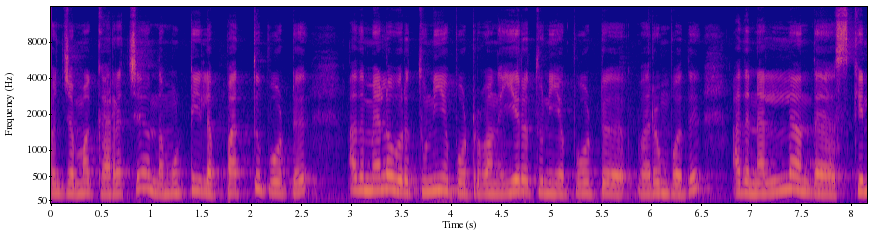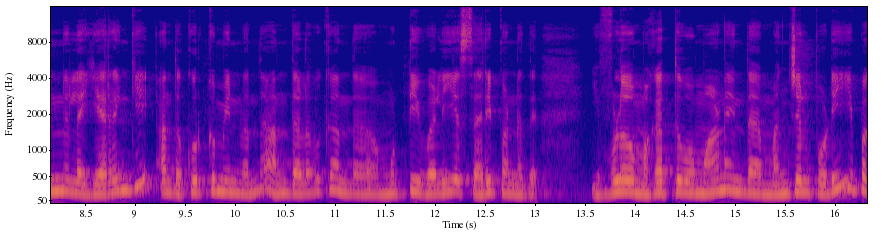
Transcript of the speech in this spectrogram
கொஞ்சமாக கரைச்சி அந்த முட்டியில் பத்து போட்டு அது மேலே ஒரு துணியை போட்டுருவாங்க. ஈர துணியை போட்டு வரும்போது அது நல்லா அந்த ஸ்கின்னில் இறங்கி அந்த குர்க்குமீன் வந்து அந்த அளவுக்கு அந்த முட்டி வலியை சரி பண்ணுது. இவ்வளோ மகத்துவமான இந்த மஞ்சள் பொடி. இப்போ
